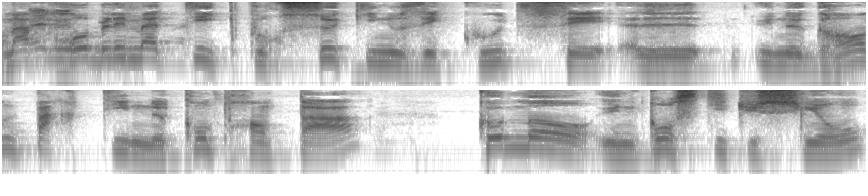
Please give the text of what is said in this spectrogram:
ma problématique pour ceux qui nous écoutent, c'est une grande partie ne comprend pas comment une constitution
